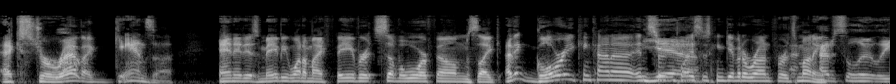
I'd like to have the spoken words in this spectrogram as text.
extravaganza. And it is maybe one of my favorite Civil War films. Like I think Glory can kind of in certain Yeah. places can give it a run for its money. Absolutely,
